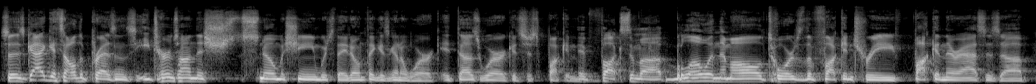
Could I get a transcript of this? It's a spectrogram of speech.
So this guy gets all the presents. He turns on this sh- snow machine, which they don't think is going to work. It does work. It's just fucking It fucks him up. blowing them all towards the fucking tree, fucking their asses up.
